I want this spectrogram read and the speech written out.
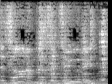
It's on a message to me.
